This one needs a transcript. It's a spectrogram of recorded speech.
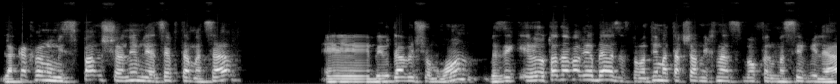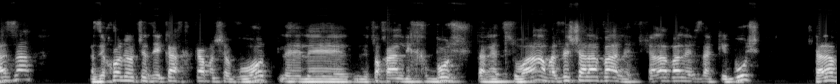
לקח לנו מספר שנים לייצב את המצב אה, ביהודה ושומרון, וזה אותו דבר יהיה בעזה. זאת אומרת, אם אתה עכשיו נכנס באופן מסיבי לעזה, אז יכול להיות שזה ייקח כמה שבועות, לצורך העניין לכבוש את הרצועה, אבל זה שלב א', שלב א' זה הכיבוש, שלב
